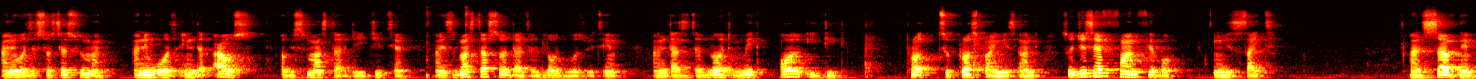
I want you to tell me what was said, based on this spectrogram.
and he was a successful man, and he was in the house of his master, the Egyptian. And his master saw that the Lord was with him, and that the Lord made all he did to prosper in his hand. So Joseph found favor in his sight and served him.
